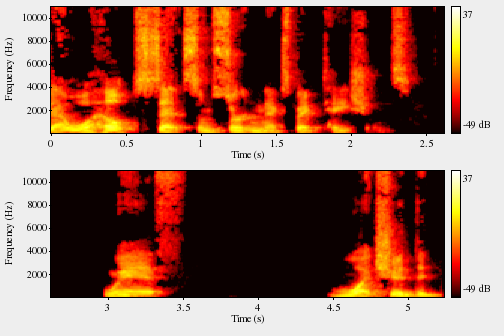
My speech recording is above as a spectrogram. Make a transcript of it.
that will help set some certain expectations with what should the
